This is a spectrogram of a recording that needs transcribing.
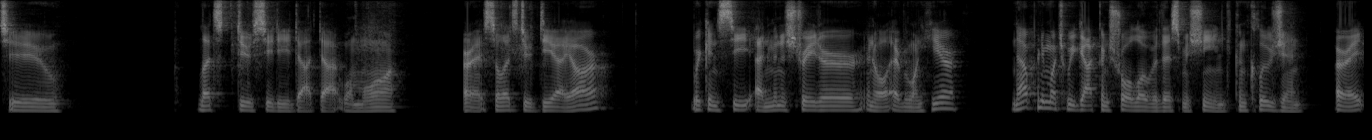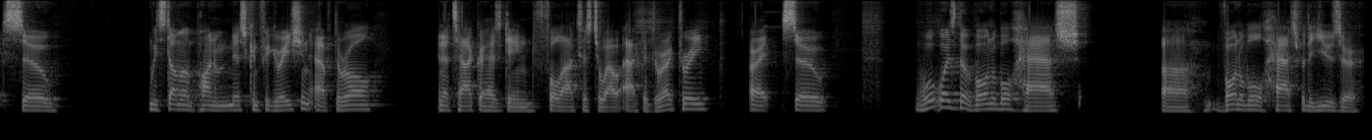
to, let's do cd dot dot one more. All right, so let's do dir. We can see administrator and all everyone here. Now pretty much we got control over this machine. Conclusion. All right, so we stumble upon a misconfiguration. After all, an attacker has gained full access to our Active Directory. All right, so what was the vulnerable hash, uh, vulnerable hash for the user?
